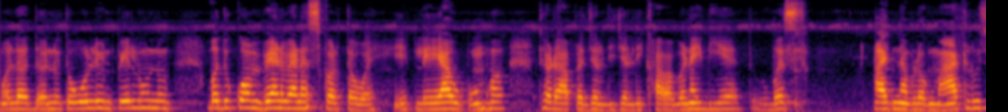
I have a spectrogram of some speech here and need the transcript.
મળે દનું તો ઓલું પેલુંનું પેલું બધું કોમ વેણ વેણ જ કરતો હોય. એટલે આવું કોમ હ. થોડો આપણે જલ્દી જલ્દી ખાવા બનાવી દઈએ તો બસ. આજના બ્લોગમાં આટલું જ.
